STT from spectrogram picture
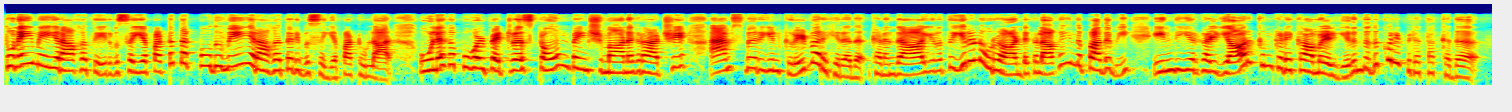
துணை மேயராக தேர்வு செய்யப்பட்டு தற்போது மேயராக தெரிவு செய்யப்பட்டுள்ளார். உலக புகழ்பெற்ற ஸ்டோன் பெஞ்ச் மாநகராட்சி ஆம்ஸ்பெரியின் கீழ் வருகிறது. கடந்த ஆயிரத்து இருநூறு ஆண்டுகளாக இந்த பதவி இந்தியர்கள் யாருக்கும் கிடைக்காமல் இருந்தது குறிப்பிடத்தக்கது.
